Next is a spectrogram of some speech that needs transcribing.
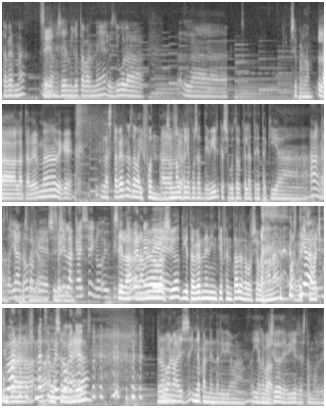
taverna, Sí. ser el millor taverner, que es diu la... la... Sí, perdó. La, la taverna de què? Les tavernes de Vallfonda, Ah, és el nom això. que li ha posat De Vir, que ha sigut el que l'ha tret aquí a... Ah, en castellà, a- no? Perquè sí, sí. la caixa i no i fica Sí, la, la meva de... versió, Die Tavernen in Tiefenthal, és la versió alemana, que vaig, Hòstia, que vaig comprar Joan, quin accent més bo que tens. Però bueno, és independent de l'idioma i la versió de De Vir està molt bé.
